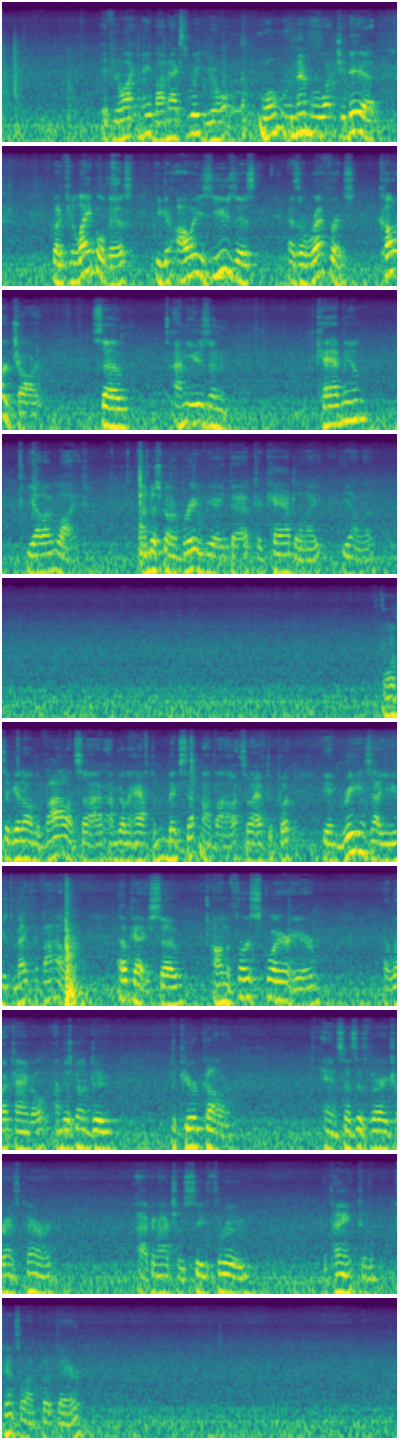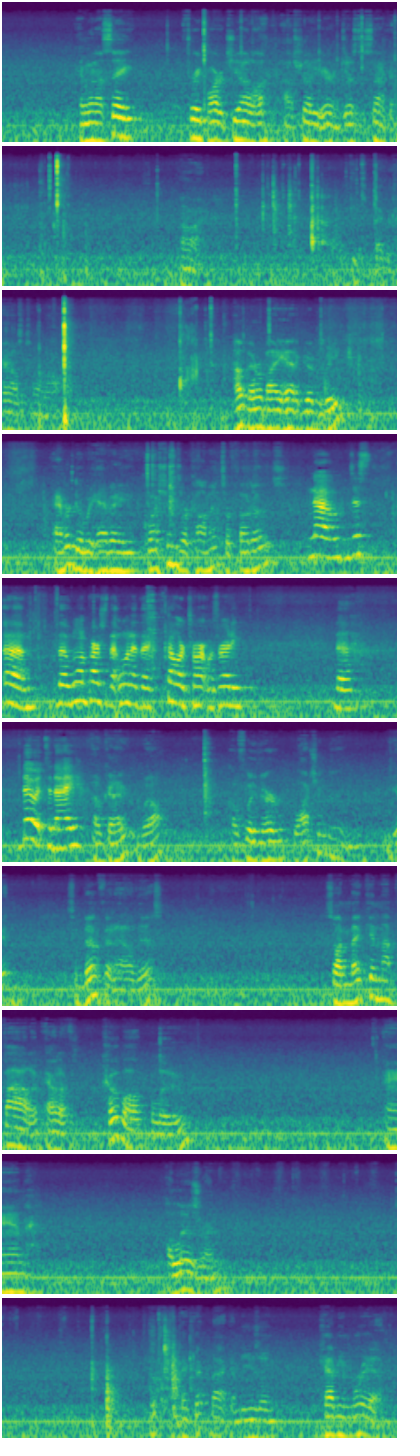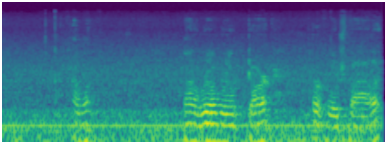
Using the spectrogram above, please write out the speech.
if you're like me, by next week, you won't remember what you did. But if you label this, you can always use this as a reference color chart. So I'm using cadmium yellow light. I'm just gonna abbreviate that to cad light yellow. And once I get on the violet side, I'm gonna have to mix up my violet, so I have to put the ingredients I use to make the violet. Okay, so on the first square here, a rectangle, I'm just gonna do the pure color. And since it's very transparent, I can actually see through the paint to the pencil I put there. And when I say three parts yellow, I'll show you here in just a second. All right. Get some paper towels torn off. I hope everybody had a good week. Amber, do we have any questions or comments or photos? No, just, um, the one person that wanted the color chart was ready to do it today. Okay, well, hopefully they're watching and getting some benefit out of this. So I'm making my violet out of cobalt blue and alizarin. Oops, I take that back, I'm using cadmium red. I want, not a real, real dark purplish violet.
